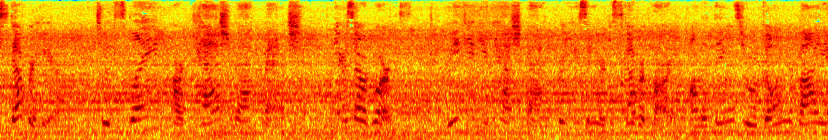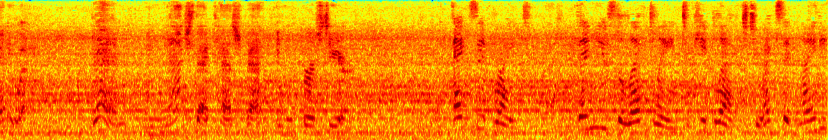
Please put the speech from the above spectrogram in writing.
Discover here. To explain our cashback match. Here's how it works. We give you cashback for using your Discover card on the things you were going to buy anyway. Then, we match that cashback in your first year. Exit right. Then use the left lane to keep left to exit 90,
